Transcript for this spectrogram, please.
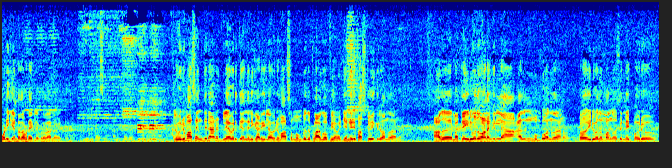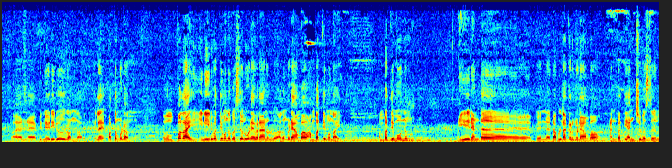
ഓടിക്കേണ്ടത് അവിടെയല്ലേ പ്രധാനമായിട്ടും? അല്ല ഒരു മാസം എന്തിനാണ് ഡിലേ വരുത്തിയതെന്ന് എനിക്കറിയില്ല. ഒരു മാസം മുമ്പ് ഇത് ഫ്ലാഗ് ഓഫ് ചെയ്യാൻ ജനുവരി ഫസ്റ്റ് വീക്കിൽ വന്നതാണ്. അത് മറ്റേ ഇരുപതും ആണെങ്കിൽ ആ- അതിന് മുമ്പ് വന്നതാണ്. ഇപ്പോൾ ഇരുപതും വന്നു പിന്നെ ഇപ്പോൾ ഒരു പിന്നെ പിന്നെ ഒരു ഇരുപത് വന്നു പറഞ്ഞു ഇല്ല പത്തും കൂടെ വന്നു. അപ്പോൾ മുപ്പതായി. ഇനി ഇരുപത്തിമൂന്ന് ബസ്സുകൾ കൂടെ വരാനുള്ളൂ. അതും കൂടെ ആകുമ്പോൾ അമ്പത്തിമൂന്നായി. അമ്പത്തിമൂന്നും ഈ രണ്ട് പിന്നെ ഡബിൾ ഡക്കറും കൂടെ ആകുമ്പോൾ അൻപത്തി അഞ്ച് ബസ്സുകൾ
